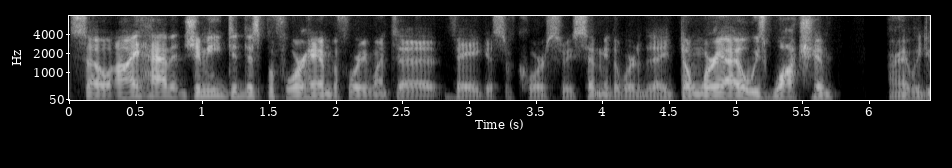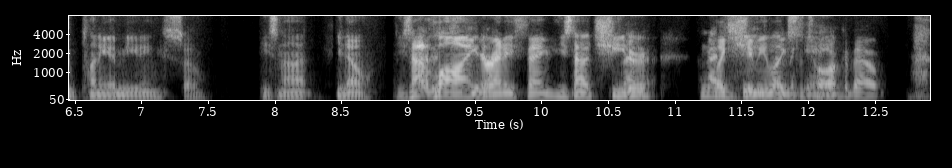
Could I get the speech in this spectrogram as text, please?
So I have it. Jimmy did this beforehand before he went to Vegas, of course. So he sent me the word of the day. Don't worry, I always watch him. All right, we do plenty of meetings, so he's not, you know, he's not, Not a lying or anything. He's not a cheater I'm not like Jimmy likes the to talk about.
